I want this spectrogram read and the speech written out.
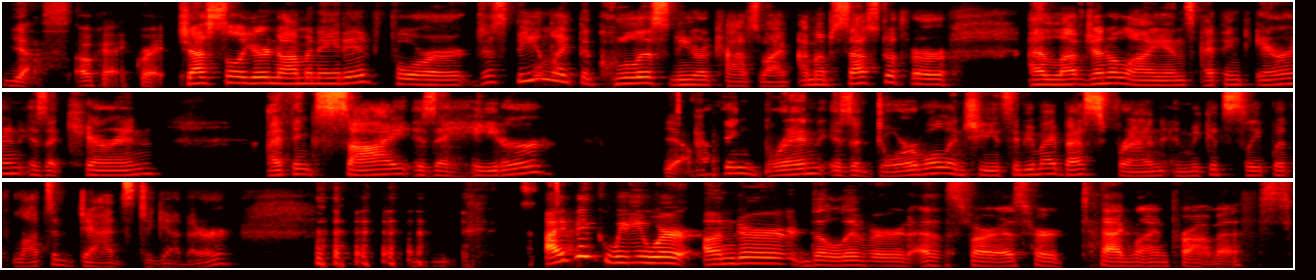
yes. Okay, great. Jessel, you're nominated for just being like the coolest New York housewife. I'm obsessed with her. I love Jenna Lyons. I think Erin is a Karen. I think Sai is a hater. Yeah. I think Brynn is adorable and she needs to be my best friend and we could sleep with lots of dads together. I think we were under delivered as far as her tagline promise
